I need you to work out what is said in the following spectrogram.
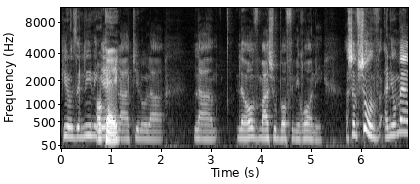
כאילו זה leaning אוקיי. okay. כאילו ל, ל, לאהוב משהו באופן אירוני. עכשיו שוב, אני אומר,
